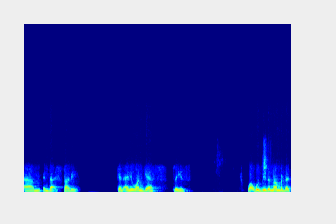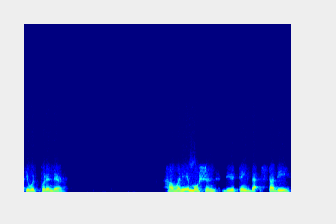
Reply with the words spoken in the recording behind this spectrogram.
um, in that study? Can anyone guess, please? What would be the number that you would put in there? How many emotion do you think that study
